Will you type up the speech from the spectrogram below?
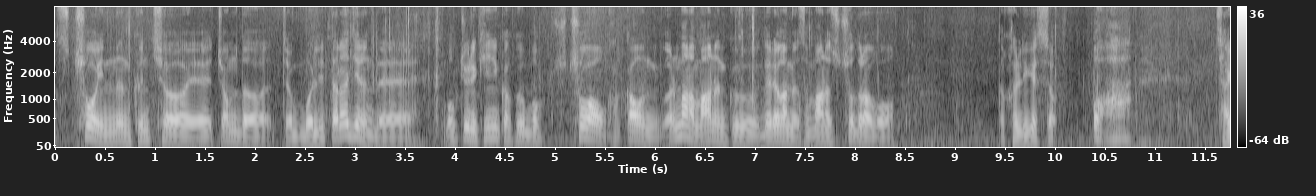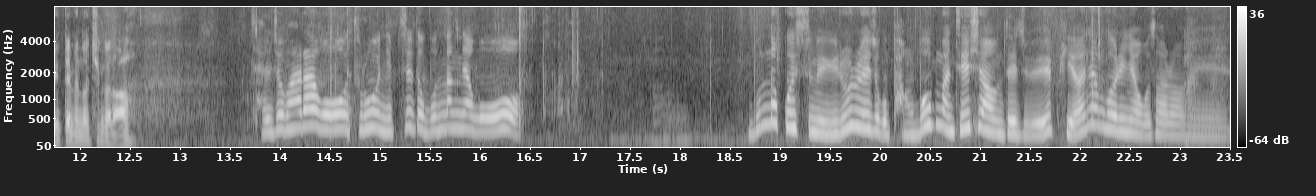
수초 있는 근처에 좀더좀 멀리 떨어지는데 목줄이 기니까 그 목 수초하고 가까운 얼마나 많은 그 내려가면서 많은 수초들하고 더 걸리겠어. 와 자기 때문에 놓친 거다. 잘 좀 하라고 들어온 입질도 못 낚냐고 못 낚고 있으면 위로를 해주고 방법만 제시하면 되지 왜 비아냥거리냐고 사람이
